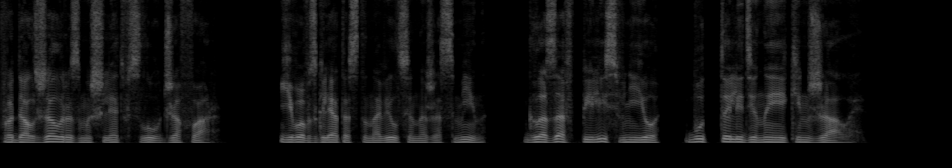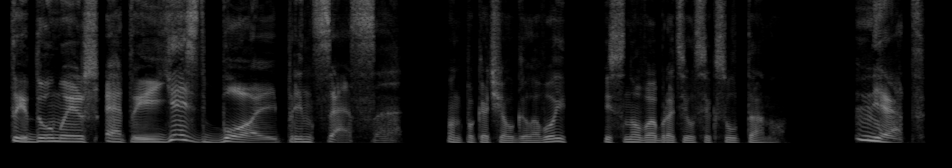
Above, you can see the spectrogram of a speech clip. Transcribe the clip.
Продолжал размышлять вслух Джафар. Его взгляд остановился на Жасмин, Глаза впились в нее, будто ледяные кинжалы. «Ты думаешь, это и есть боль, принцесса?» Он покачал головой и снова обратился к султану. «Нет,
